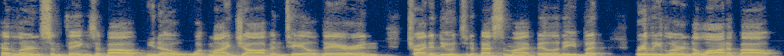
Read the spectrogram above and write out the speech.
had learned some things about, you know, what my job entailed there and tried to do it to the best of my ability. But really learned a lot about,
